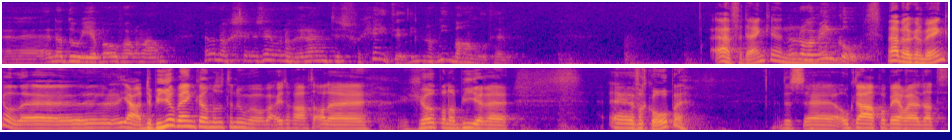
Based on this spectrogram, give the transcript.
Uh, en dat doen we hierboven allemaal. Hebben we nog, zijn we nog ruimtes vergeten die we nog niet behandeld hebben? Even denken. We hebben nog een winkel. We hebben ook een winkel. eh, ja, de bierwinkel om het te noemen. Waar we uiteraard alle Gulpener bieren eh, verkopen. Dus eh, ook daar proberen we dat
